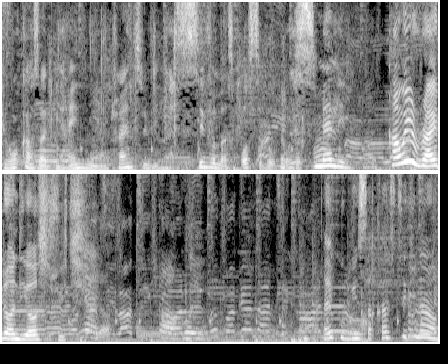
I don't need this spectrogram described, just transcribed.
The workers are behind me. I'm trying to be as civil as possible, but smelling. Can we ride on the ostrich? Are you being sarcastic now?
